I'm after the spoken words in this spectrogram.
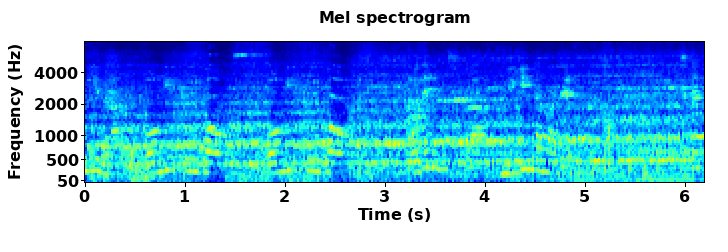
次は荻窪荻窪お出口は右側です。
